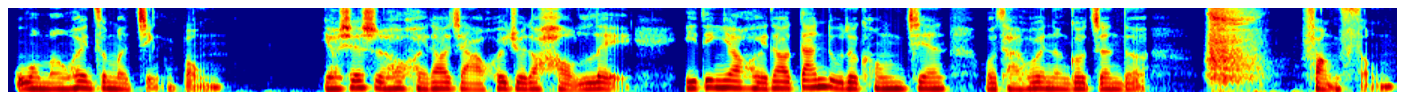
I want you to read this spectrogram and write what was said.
我们会这么紧绷？有些时候回到家我会觉得好累，一定要回到单独的空间，我才会能够真的放松。”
